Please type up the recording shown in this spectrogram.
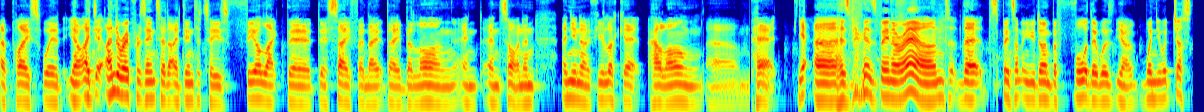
a place where you know underrepresented identities feel like they're they're safe and they, they belong and, and so on and and you know if you look at how long um, Pat yep. uh, has been, has been around that's been something you're doing before there was you know when you were just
